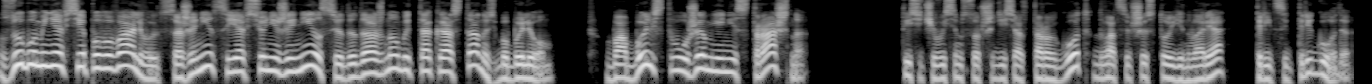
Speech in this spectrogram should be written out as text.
Зубы у меня все повываливаются, а жениться я все не женился, да должно быть так и останусь бобылем. Бобыльство уже мне не страшно. 1862 год, 26 января, 33 года.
